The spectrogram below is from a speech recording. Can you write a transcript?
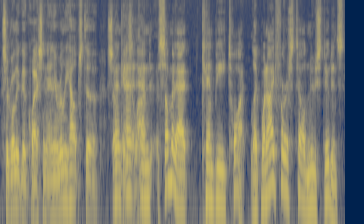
It's a really good question, and it really helps to showcase and, a lot. and some of that can be taught. Like when I first tell new students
